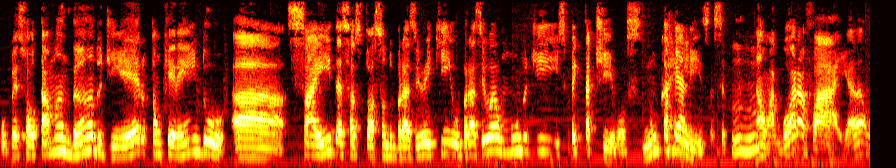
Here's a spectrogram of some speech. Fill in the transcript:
o pessoal tá mandando dinheiro, estão querendo uh, sair dessa situação do Brasil e que o Brasil é um mundo de expectativas, nunca realiza. Você, uhum. Não, agora vai, não,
